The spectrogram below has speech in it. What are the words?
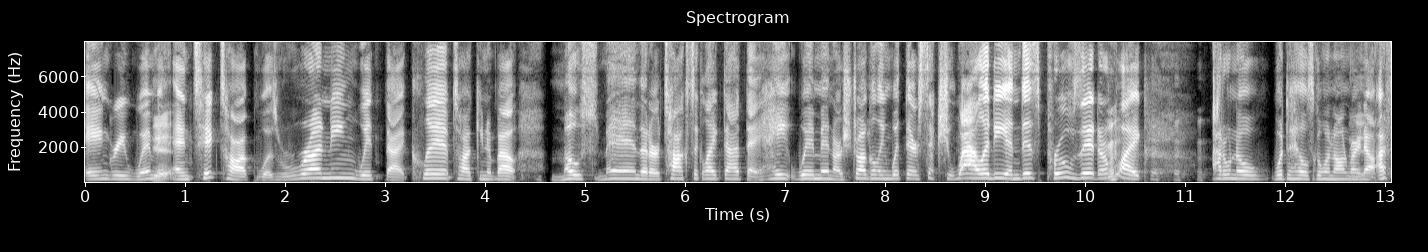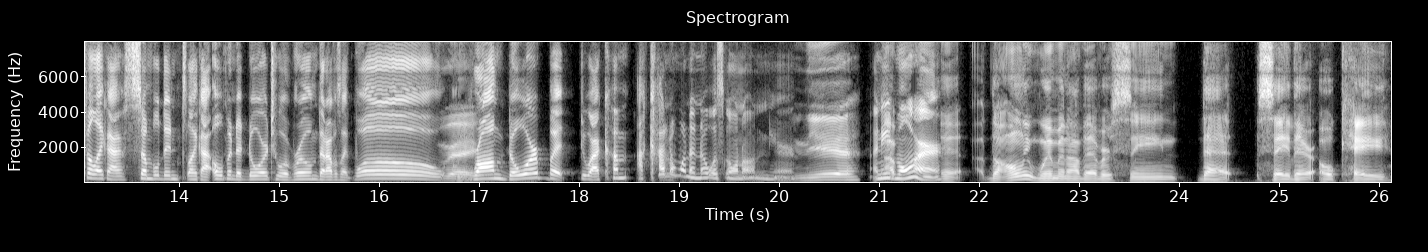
angry women. Yeah. And TikTok was running with that clip talking about most men that are toxic like that, that hate women, are struggling with their sexuality, and this proves it. And I'm like, I don't know what the hell's going on right Yeah. now. I feel like I stumbled into like I opened a door to a room that I was like, whoa, Right. wrong door. But do I come? I kind of want to know what's going on in here. Yeah. I need I- more. Yeah, the only women I've ever seen that say they're okay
